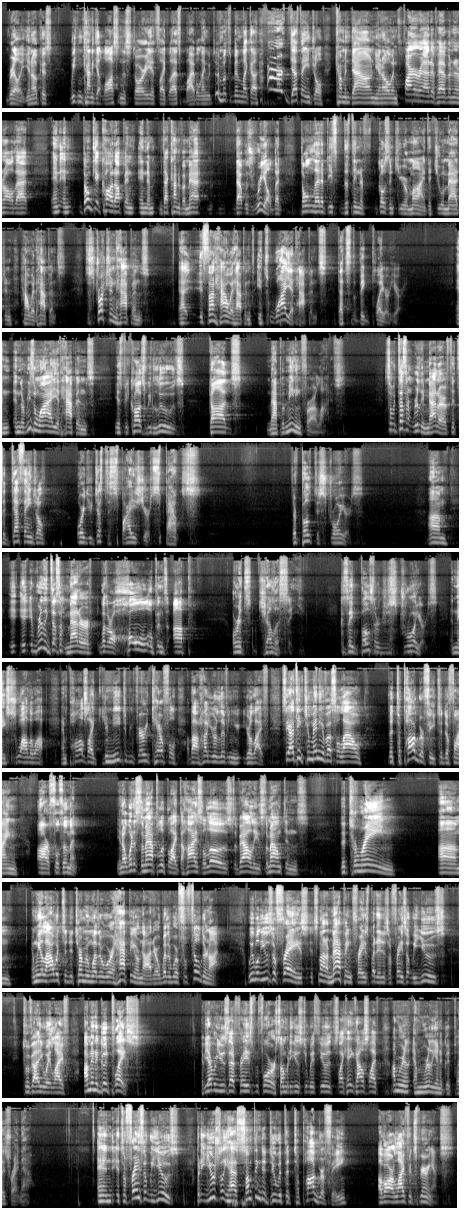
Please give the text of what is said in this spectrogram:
really, you know, because we can kind of get lost in the story. It's like, well, that's Bible language. It must have been like a death angel coming down, you know, and fire out of heaven and all that. And, and don't get caught up in, in that kind of a mat that was real, but don't let it be the thing that goes into your mind that you imagine how it happens. Destruction happens, uh, it's not how it happens, it's why it happens. That's the big player here. And, and the reason why it happens is because we lose God's map of meaning for our lives. So it doesn't really matter if it's a death angel or you just despise your spouse. They're both destroyers. Um, it, it really doesn't matter whether a hole opens up or it's jealousy, because they both are destroyers and they swallow up. And Paul's like, you need to be very careful about how you're living your life. See, I think too many of us allow the topography to define our fulfillment. You know, what does the map look like? The highs, the lows, the valleys, the mountains, the terrain, um, and we allow it to determine whether we're happy or not, or whether we're fulfilled or not. We will use a phrase, it's not a mapping phrase, but it is a phrase that we use to evaluate life. I'm in a good place. Have you ever used that phrase before, or somebody used it with you? It's like, hey, how's life? I'm really, I'm really in a good place right now. And it's a phrase that we use, but it usually has something to do with the topography of our life experience.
